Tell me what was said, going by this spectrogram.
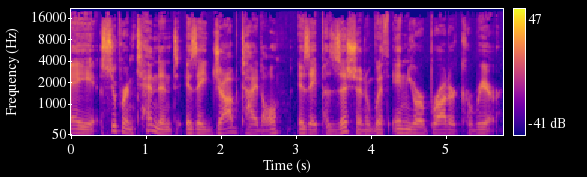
A superintendent is a job title, is a position within your broader career.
